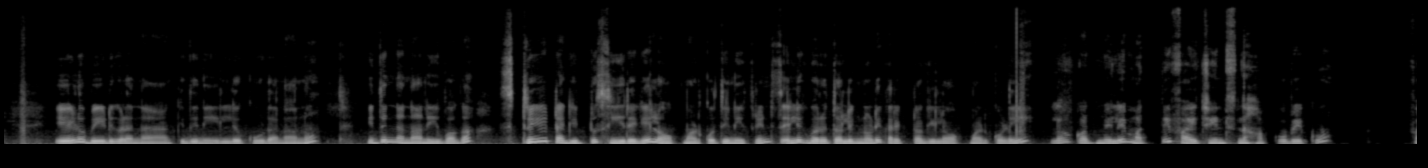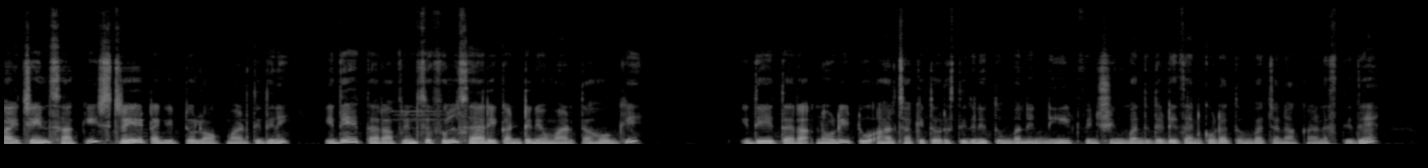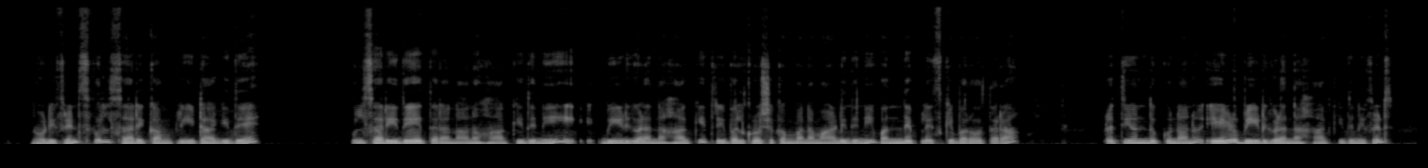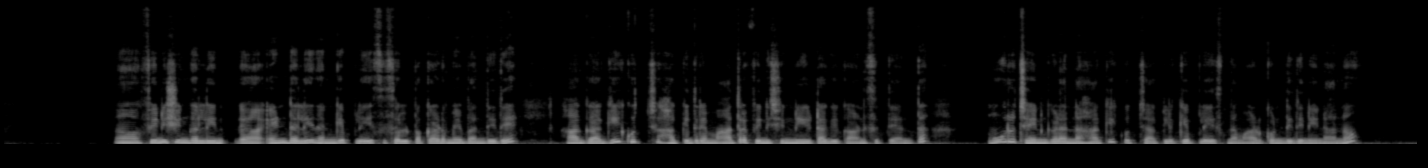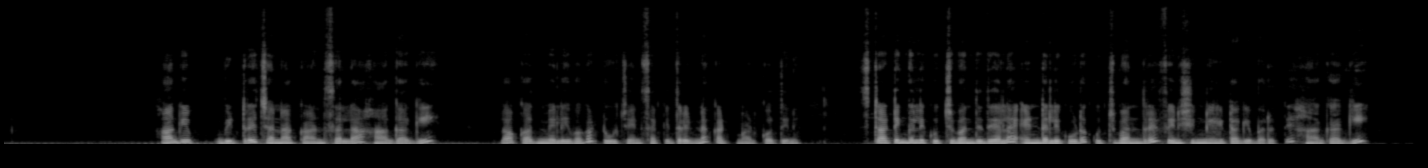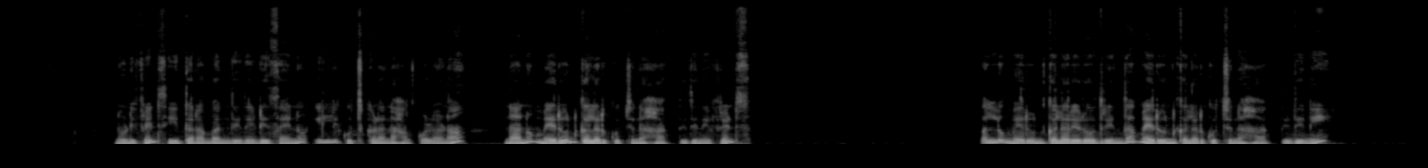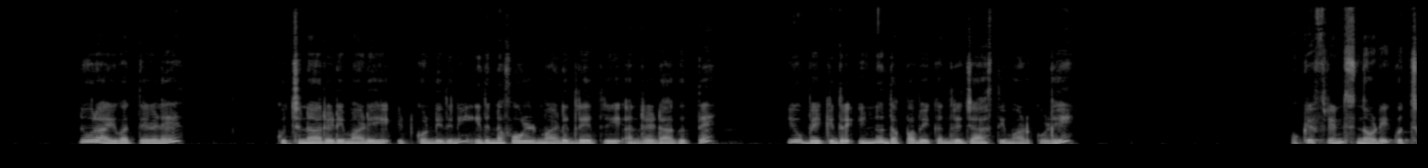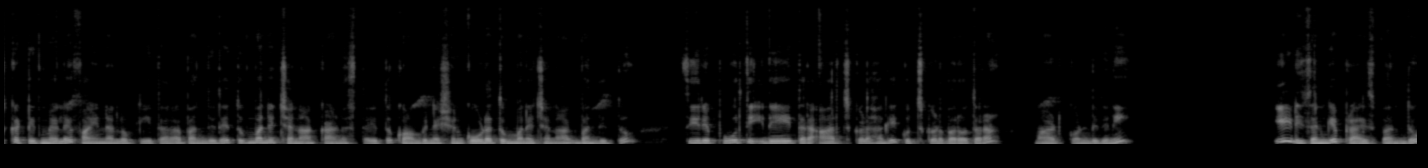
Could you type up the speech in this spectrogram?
ಏಳು ಬೀಡ್ಗಳನ್ನು ಹಾಕಿದ್ದೀನಿ ಇಲ್ಲೂ ಕೂಡ ನಾನು. ಇದನ್ನು ನಾನು ಇವಾಗ ಸ್ಟ್ರೇಟಾಗಿಟ್ಟು ಸೀರೆಗೆ ಲಾಕ್ ಮಾಡ್ಕೋತೀನಿ ಫ್ರೆಂಡ್ಸ್ ಎಲ್ಲಿಗೆ ಬರುತ್ತೋ ಅಲ್ಲಿಗೆ ನೋಡಿ ಕರೆಕ್ಟಾಗಿ ಲಾಕ್ ಮಾಡ್ಕೊಳ್ಳಿ. ಲಾಕ್ ಆದಮೇಲೆ ಮತ್ತೆ ಫೈವ್ ಚೈನ್ಸ್ನ ಹಾಕ್ಕೋಬೇಕು. ಫೈವ್ ಚೈನ್ಸ್ ಹಾಕಿ ಸ್ಟ್ರೇಟಾಗಿಟ್ಟು ಲಾಕ್ ಮಾಡ್ತಿದ್ದೀನಿ. ಇದೇ ಥರ ಫ್ರೆಂಡ್ಸ್ ಫುಲ್ ಸ್ಯಾರಿ ಕಂಟಿನ್ಯೂ ಮಾಡ್ತಾ ಹೋಗಿ ಇದೇ ಥರ ನೋಡಿ ಟೂ ಆರ್ಚ್ ಹಾಕಿ ತೋರಿಸ್ತಿದ್ದೀನಿ. ತುಂಬಾ ನೀಟ್ ಫಿನಿಶಿಂಗ್ ಬಂದಿದೆ. ಡಿಸೈನ್ ಕೂಡ ತುಂಬ ಚೆನ್ನಾಗಿ ಕಾಣಿಸ್ತಿದೆ. ನೋಡಿ ಫ್ರೆಂಡ್ಸ್ ಫುಲ್ ಸ್ಯಾರಿ ಕಂಪ್ಲೀಟ್ ಆಗಿದೆ. ಫುಲ್ ಸಾರಿ ಇದೇ ಥರ ನಾನು ಹಾಕಿದ್ದೀನಿ. ಬೀಡ್ಗಳನ್ನು ಹಾಕಿ ತ್ರಿಬಲ್ ಕ್ರೋಶ ಕಂಬನ ಮಾಡಿದ್ದೀನಿ. ಒಂದೇ ಪ್ಲೇಸ್ಗೆ ಬರೋ ಥರ ಪ್ರತಿಯೊಂದಕ್ಕೂ ನಾನು ಏಳು ಬೀಡ್ಗಳನ್ನು ಹಾಕಿದ್ದೀನಿ ಫ್ರೆಂಡ್ಸ್ ಫಿನಿಶಿಂಗಲ್ಲಿ ಎಂಡಲ್ಲಿ ನನಗೆ ಪ್ಲೇಸ್ ಸ್ವಲ್ಪ ಕಡಿಮೆ ಬಂದಿದೆ. ಹಾಗಾಗಿ ಕುಚ್ಚು ಹಾಕಿದರೆ ಮಾತ್ರ ಫಿನಿಶಿಂಗ್ ನೀಟಾಗಿ ಕಾಣಿಸುತ್ತೆ ಅಂತ ಮೂರು ಚೈನ್ಗಳನ್ನು ಹಾಕಿ ಕುಚ್ಚು ಹಾಕಲಿಕ್ಕೆ ಪ್ಲೇಸ್ನ ಮಾಡ್ಕೊಂಡಿದ್ದೀನಿ ನಾನು. ಹಾಗೆ ಬಿಟ್ಟರೆ ಚೆನ್ನಾಗಿ ಕಾಣಿಸಲ್ಲ. ಹಾಗಾಗಿ ಲಾಕ್ ಆದಮೇಲೆ ಇವಾಗ ಟೂ ಚೈನ್ಸ್ ಹಾಕಿ ಥ್ರೆಡ್ನ ಕಟ್ ಮಾಡ್ಕೋತೀನಿ. ಸ್ಟಾರ್ಟಿಂಗಲ್ಲಿ ಕುಚ್ಚು ಬಂದಿದೆಯಲ್ಲ ಎಂಡಲ್ಲಿ ಕೂಡ ಕುಚ್ಚು ಬಂದರೆ ಫಿನಿಶಿಂಗ್ ನೀಟಾಗಿ ಬರುತ್ತೆ. ಹಾಗಾಗಿ ನೋಡಿ ಫ್ರೆಂಡ್ಸ್ ಈ ಥರ ಬಂದಿದೆ ಡಿಸೈನು ಇಲ್ಲಿ ಕುಚ್ಚುಗಳನ್ನು ಹಾಕ್ಕೊಳ್ಳೋಣ ನಾನು ಮೆರೂನ್ ಕಲರ್ ಕುಚ್ಚನ್ನ ಹಾಕ್ತಿದ್ದೀನಿ ಫ್ರೆಂಡ್ಸ್ ಪಲ್ಲು ಮೆರೂನ್ ಕಲರ್ ಇರೋದ್ರಿಂದ ಮೆರೂನ್ ಕಲರ್ ಕುಚ್ಚನ್ನ ಹಾಕ್ತಿದ್ದೀನಿ. ನೂರ ಐವತ್ತೇಳೆ ಕುಚ್ಚನ್ನ ರೆಡಿ ಮಾಡಿ ಇಟ್ಕೊಂಡಿದ್ದೀನಿ. ಇದನ್ನು ಫೋಲ್ಡ್ ಮಾಡಿದರೆ ತ್ರೀ ಹಂಡ್ರೆಡ್ ಆಗುತ್ತೆ. ನೀವು ಬೇಕಿದ್ದರೆ ಇನ್ನೂ ದಪ್ಪ ಬೇಕಂದರೆ ಜಾಸ್ತಿ ಮಾಡ್ಕೊಳ್ಳಿ. ಓಕೆ ಫ್ರೆಂಡ್ಸ್ ನೋಡಿ ಕುಚ್ಚು ಕಟ್ಟಿದ ಮೇಲೆ ಫೈನಲ್ ಲುಕ್ ಈ ಥರ ಬಂದಿದೆ. ತುಂಬಾ ಚೆನ್ನಾಗಿ ಕಾಣಿಸ್ತಾ ಇತ್ತು. ಕಾಂಬಿನೇಷನ್ ಕೂಡ ತುಂಬಾ ಚೆನ್ನಾಗಿ ಬಂದಿತ್ತು. ಸೀರೆ ಪೂರ್ತಿ ಇದೇ ಥರ ಆರ್ಚ್ಗಳ ಹಾಗೆ ಕುಚ್ಚುಗಳು ಬರೋ ಥರ ಮಾಡ್ಕೊಂಡಿದ್ದೀನಿ. ಈ ಡಿಸೈನ್ಗೆ ಪ್ರೈಸ್ ಬಂದು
